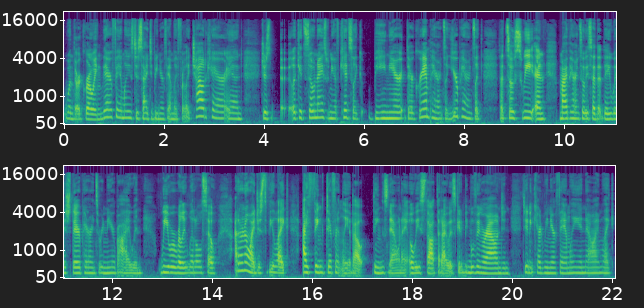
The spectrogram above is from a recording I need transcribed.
when they're growing their families, decide to be near family for like childcare. And just uh, like it's so nice when you have kids, like be near their grandparents, like your parents, like that's so sweet. And my parents always said that they wish their parents were nearby when we were really little. So I don't know. I just feel like I think differently about things now. And I always thought that I was going to be moving around and didn't care to be near family. And now I'm like,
